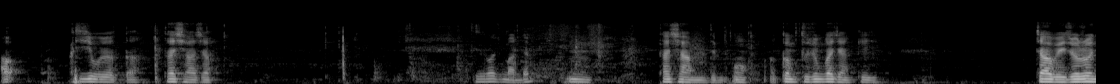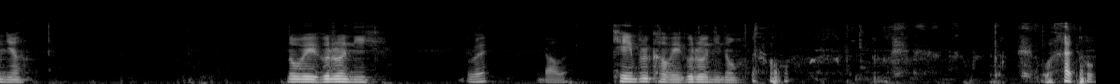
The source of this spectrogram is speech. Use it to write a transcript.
아 뒤집어졌다. 다시 하자. 뒤집어지면 안 돼? 음. 다시 하면 돼. 어. 그럼 안 깨지. 자 왜 저러냐? 너 왜 그러니? 왜? 나 왜? 케이블카 왜 그러니 너? 뭐야, 저.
